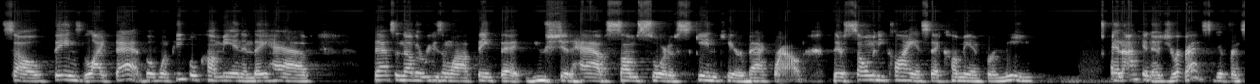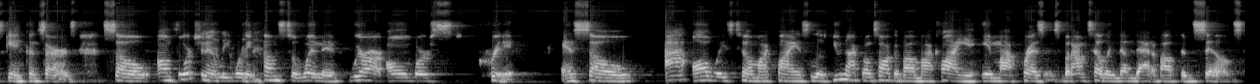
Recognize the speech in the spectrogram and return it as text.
So things like that. But when people come in and they have, that's another reason why I think that you should have some sort of skincare background. There's so many clients that come in for me and I can address different skin concerns. So unfortunately, when it comes to women, we're our own worst critic. And so I always tell my clients, look, you're not going to talk about my client in my presence, but I'm telling them that about themselves.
